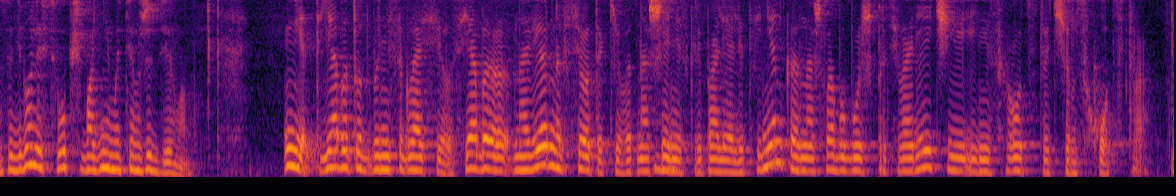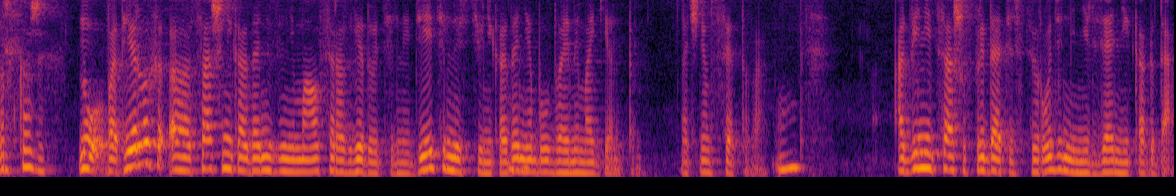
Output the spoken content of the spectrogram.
занимались, в общем, одним и тем же делом? Нет, я бы тут бы не согласилась. Я бы, наверное, все-таки в отношении Скрипаля Литвиненко нашла бы больше противоречий и несходства, чем сходства. Расскажи. Ну, во-первых, э, Саша никогда не занимался разведывательной деятельностью, никогда не был двойным агентом. Начнем с этого. Обвинить Сашу в предательстве Родине нельзя никогда.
